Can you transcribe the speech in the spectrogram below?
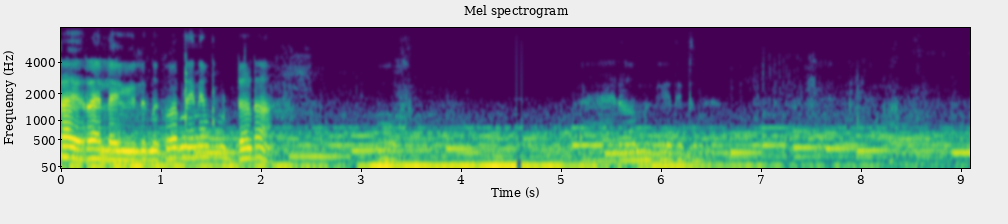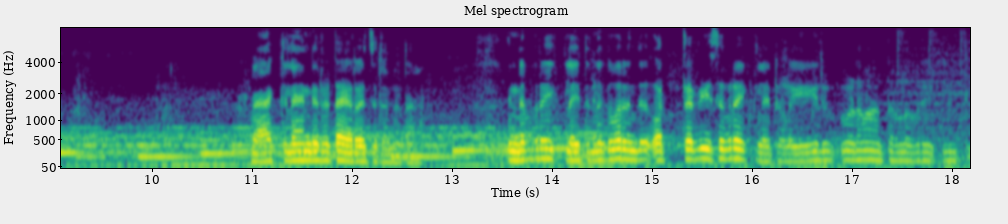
ടയർ ലൈവിൽ വീലെന്നൊക്കെ പറഞ്ഞു കഴിഞ്ഞാൽ ഫുഡാടാ ബാക്കിൽ അതിന്റെ ഒരു ടയർ വെച്ചിട്ടുണ്ട് കേട്ടോ എന്റെ ബ്രേക്ക് ലൈറ്റ് എന്നൊക്കെ പറയുന്നത് ഒറ്റ പീസ് ബ്രേക്ക് ലൈറ്റ് ഉള്ളു. ഈ ഒരു ഇവിടെ മാത്രമുള്ള ബ്രേക്ക് ലൈറ്റ്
